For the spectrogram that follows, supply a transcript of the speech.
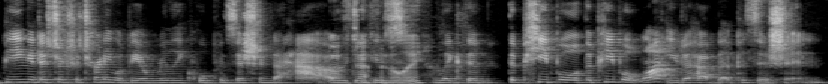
being a district attorney would be a really cool position to have. Oh, because, definitely. like the the people the people want you to have that position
